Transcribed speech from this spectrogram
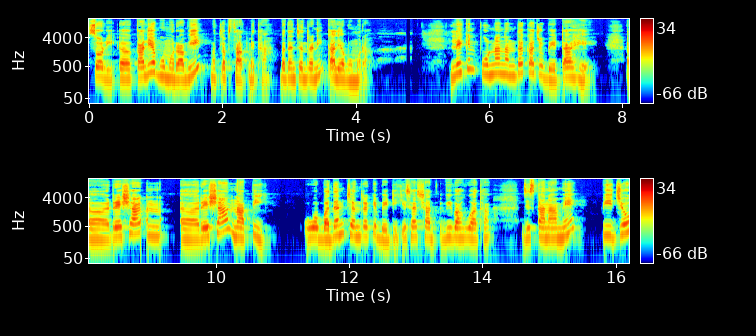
सॉरी कालिया भोमोरा भी मतलब साथ में था बदन चंद्र नहीं कालिया भोमोरा लेकिन पूर्णानंद का जो बेटा है रेशा रेशा नाती, वो बदन चंद्र के बेटी के साथ शाद, विवाह हुआ था, जिसका नाम है पीजो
